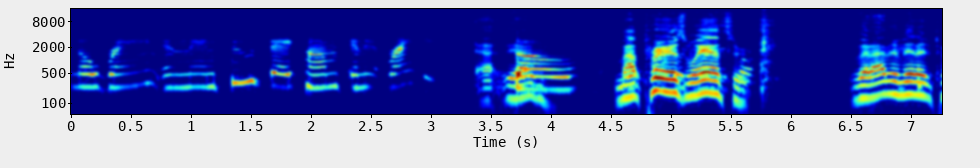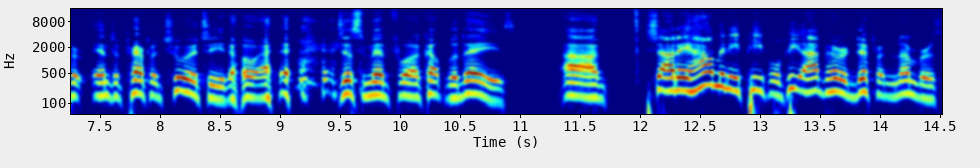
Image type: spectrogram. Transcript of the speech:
no rain, and then Tuesday comes and it rains. Uh, yeah, So my prayers was were answered. but I didn't mean it per- into perpetuity though. I just meant for a couple of days. Uh, Shaude', how many people? People, I've heard different numbers.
